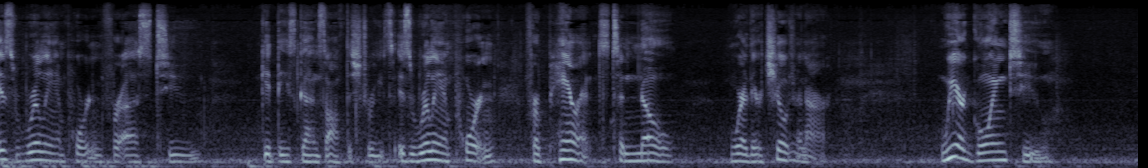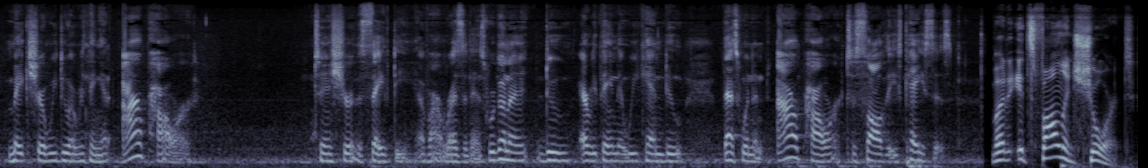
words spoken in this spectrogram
it's really important for us to get these guns off the streets. It's really important for parents to know where their children are. We are going to make sure we do everything in our power to ensure the safety of our residents. We're going to do everything that we can do that's within our power to solve these cases. But it's fallen short.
